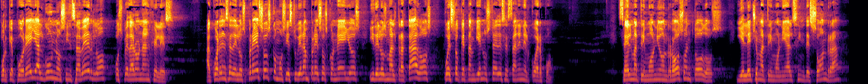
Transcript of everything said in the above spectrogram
porque por ella algunos, sin saberlo, hospedaron ángeles. Acuérdense de los presos como si estuvieran presos con ellos y de los maltratados, puesto que también ustedes están en el cuerpo sea el matrimonio honroso en todos y el hecho matrimonial sin deshonra,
